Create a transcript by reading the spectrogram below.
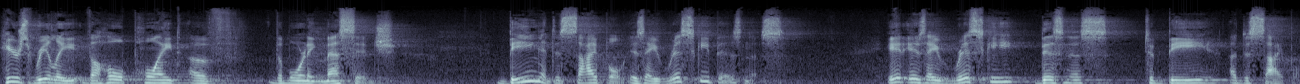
Here's really the whole point of the morning message being a disciple is a risky business. It is a risky business to be a disciple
